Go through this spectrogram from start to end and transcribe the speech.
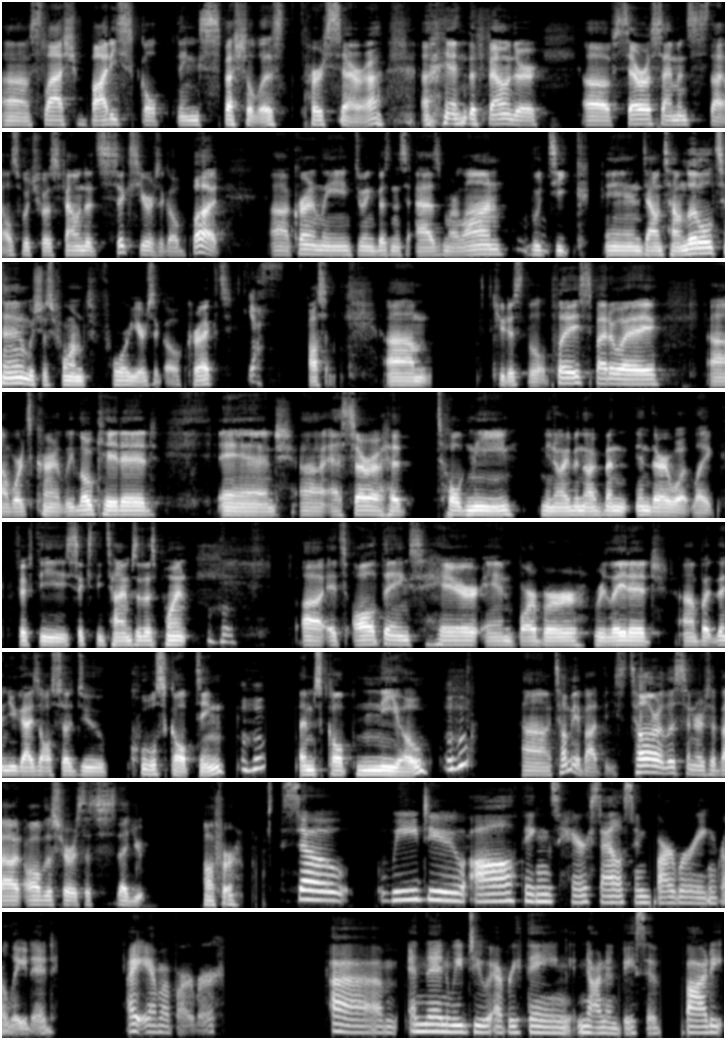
uh, slash body sculpting specialist per Sarah, uh, and the founder of Sarah Simon Styles, which was founded six years ago, but uh, currently doing business as Marlan Boutique in downtown Littleton, which was formed four years ago. Correct? Yes. Awesome. Um, cutest little place, by the way, uh, where it's currently located. And uh, as Sarah had told me, you know, even though I've been in there, what, like 50, 60 times at this point, Mhm. Uh, it's all things hair and barber related. Uh, but then you guys also do CoolSculpting, Mhm. Emsculpt Neo. Mhm. Uh, tell me about these. Tell our listeners about all the services that you offer. So we do all things hairstylist and barbering related. I am a barber. Um, and then we do everything non-invasive body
